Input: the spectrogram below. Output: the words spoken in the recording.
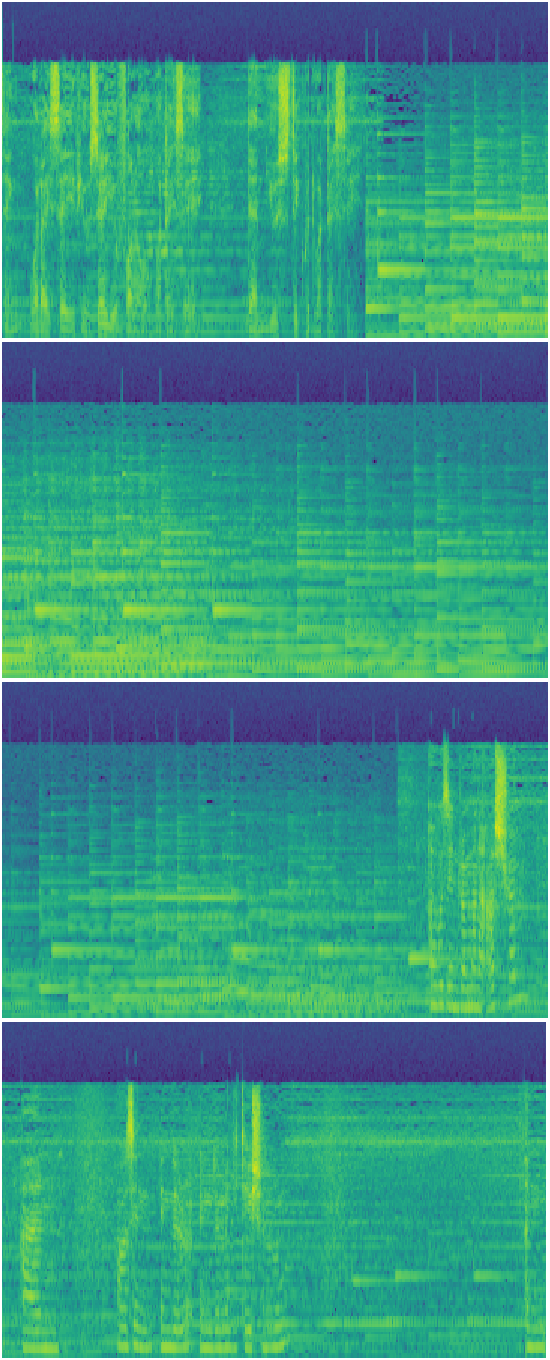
thing, what I say, if you say you follow what I say, then you stick with what I say. I was in Ramana Ashram and I was in, in the in the meditation room and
